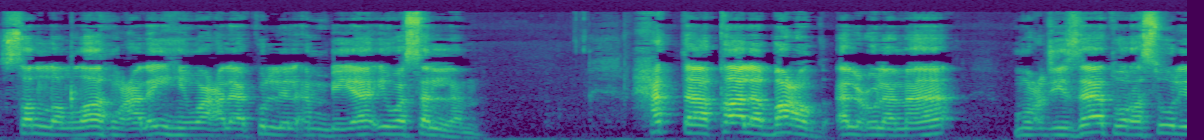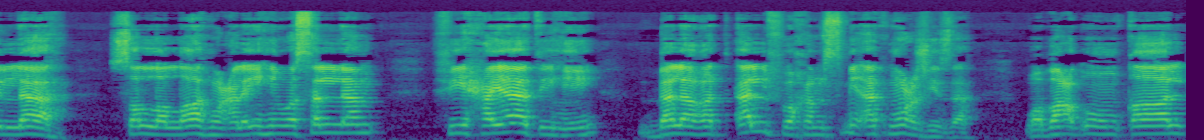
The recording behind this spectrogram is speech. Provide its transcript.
صلى الله عليه وعلى كل الأنبياء وسلم. حتى قال بعض العلماء معجزات رسول الله صلى الله عليه وسلم في حياته بلغت 1500 معجزة. وبعضهم قال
